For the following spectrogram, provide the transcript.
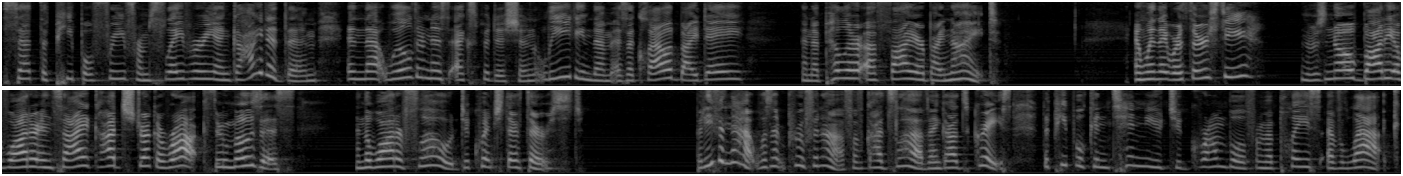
set the people free from slavery and guided them in that wilderness expedition, leading them as a cloud by day and a pillar of fire by night. And when they were thirsty, there was no body of water inside. God struck a rock through Moses, and the water flowed to quench their thirst. But even that wasn't proof enough of God's love and God's grace. The people continued to grumble from a place of lack,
